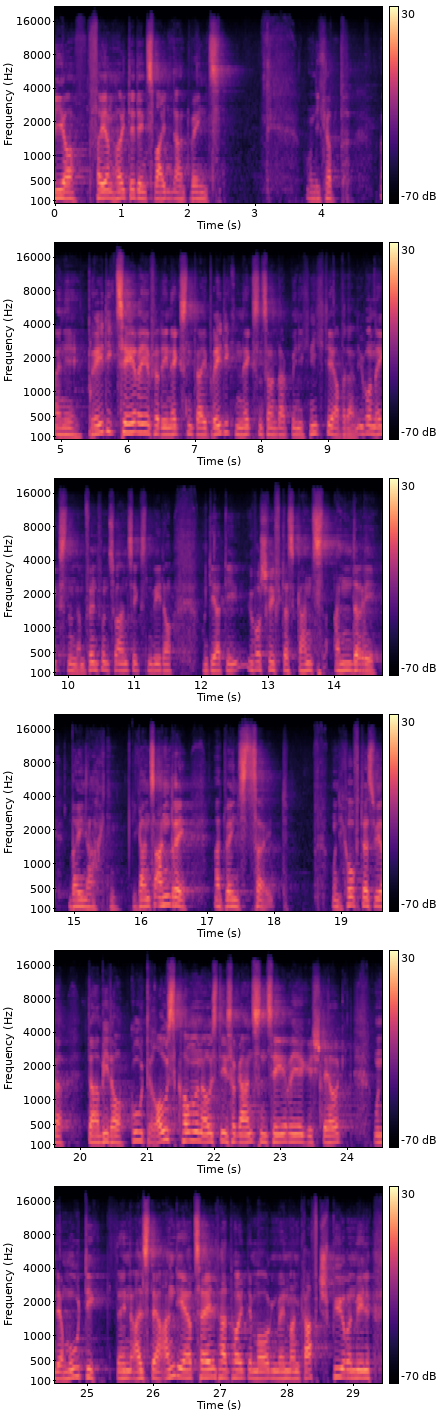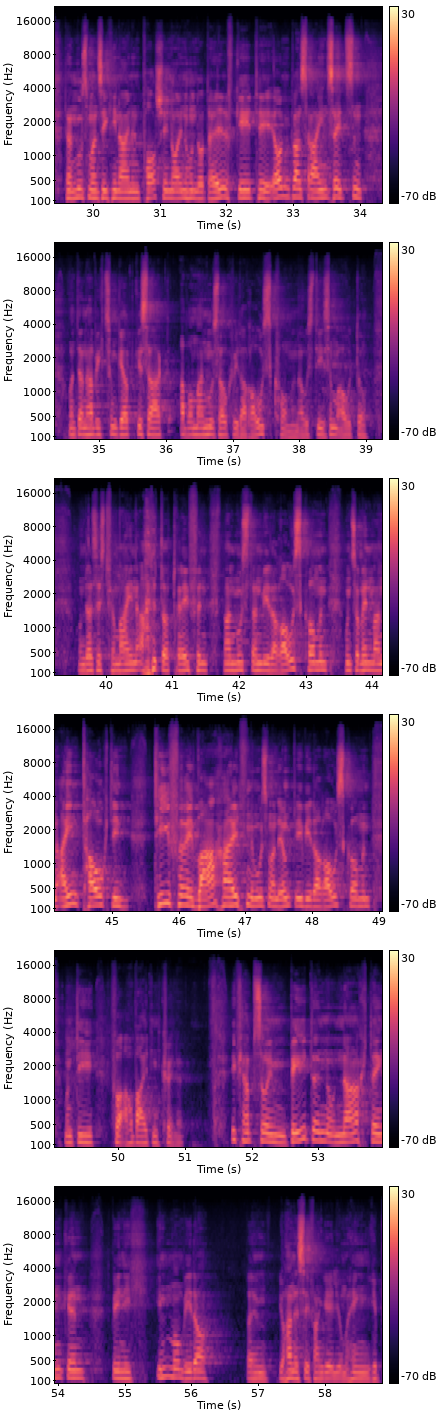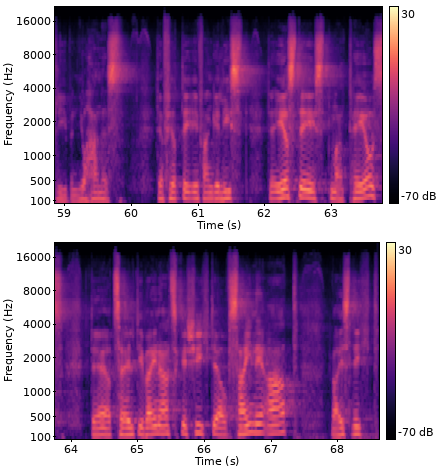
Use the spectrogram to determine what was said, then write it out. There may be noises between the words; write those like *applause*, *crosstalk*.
Wir feiern heute den zweiten Advent. Und ich habe eine Predigtserie für die nächsten drei Predigten. Nächsten Sonntag bin ich nicht hier, aber dann übernächsten und am 25. wieder. Und die hat die Überschrift Das ganz andere Weihnachten, die ganz andere Adventszeit. Und ich hoffe, dass wir da wieder gut rauskommen aus dieser ganzen Serie, gestärkt und ermutigt denn als der Andi erzählt hat heute Morgen, wenn man Kraft spüren will, dann muss man sich in einen Porsche 911 GT irgendwas reinsetzen. Und dann habe ich zum Gerd gesagt, aber man muss auch wieder rauskommen aus diesem Auto. Und das ist für mein *laughs* Alter treffen. Man muss dann wieder rauskommen. Und so, wenn man eintaucht in tiefere Wahrheiten, *laughs* muss man irgendwie wieder rauskommen und die verarbeiten können. Ich habe so im Beten und Nachdenken bin ich immer wieder beim Johannesevangelium hängen geblieben. Johannes, der vierte Evangelist. Der erste ist Matthäus, der erzählt die Weihnachtsgeschichte auf seine Art. Ich weiß nicht,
